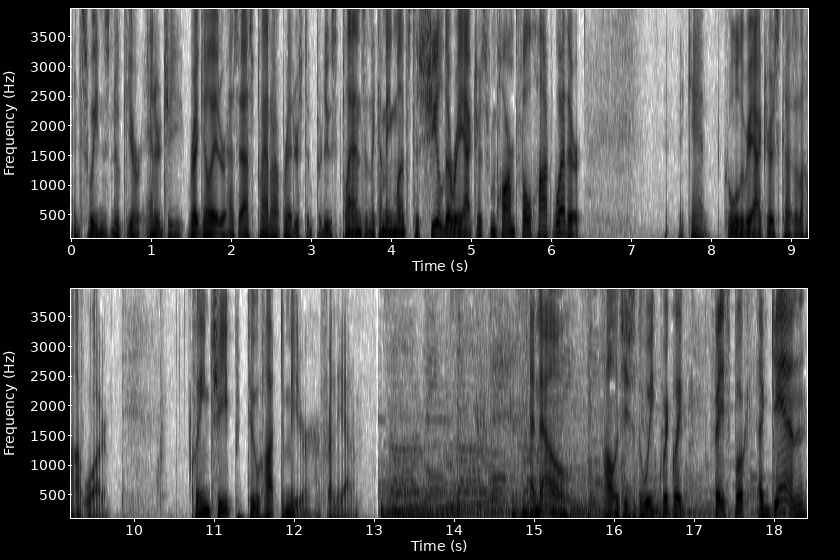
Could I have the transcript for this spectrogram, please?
And Sweden's nuclear energy regulator has asked plant operators to produce plans in the coming months to shield their reactors from harmful hot weather. They can't cool the reactors because of the hot water. Clean, cheap, too hot to meter, friend the atom. And now, apologies of the week quickly. Facebook again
